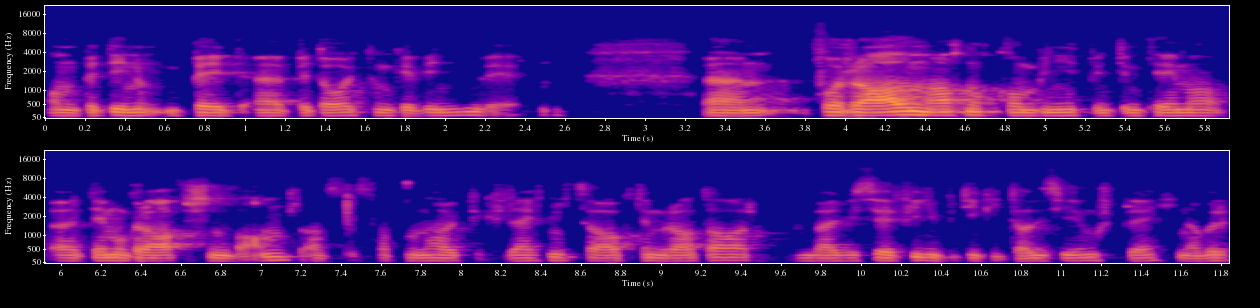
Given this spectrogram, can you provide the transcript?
an äh, Bedeutung gewinnen werden. Ähm, vor allem auch noch kombiniert mit dem Thema äh, demografischen Wandel. Also das hat man häufig vielleicht nicht so auf dem Radar, weil wir sehr viel über Digitalisierung sprechen. Aber mh,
